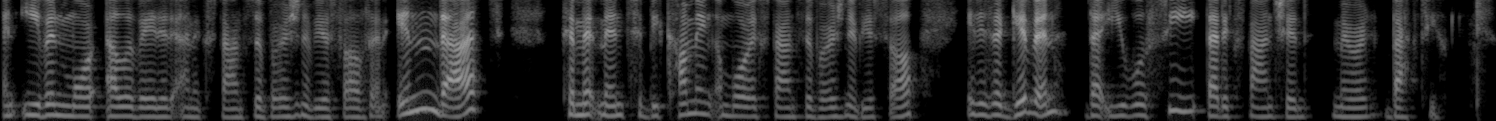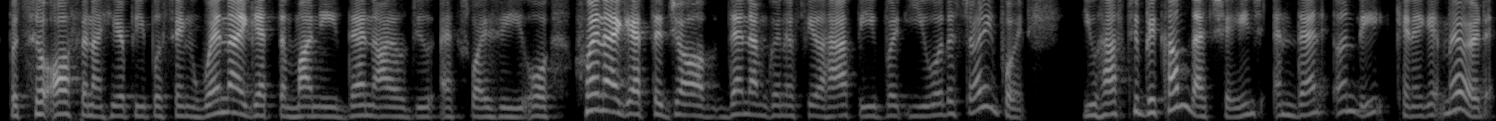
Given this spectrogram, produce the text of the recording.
an even more elevated and expansive version of yourselves. And in that, commitment to becoming a more expansive version of yourself, it is a given that you will see that expansion mirrored back to you. But so often I hear people saying, when I get the money, then I'll do XYZ, or when I get the job, then I'm going to feel happy. But you are the starting point. You have to become that change, and then only can I get mirrored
